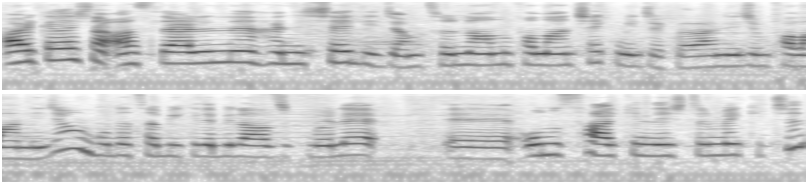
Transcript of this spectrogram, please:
Arkadaşlar Aslı Yaren'e hani şey diyeceğim tırnağını falan çekmeyecekler anneciğim falan diyeceğim ama burada tabii ki de birazcık böyle e, onu sakinleştirmek için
